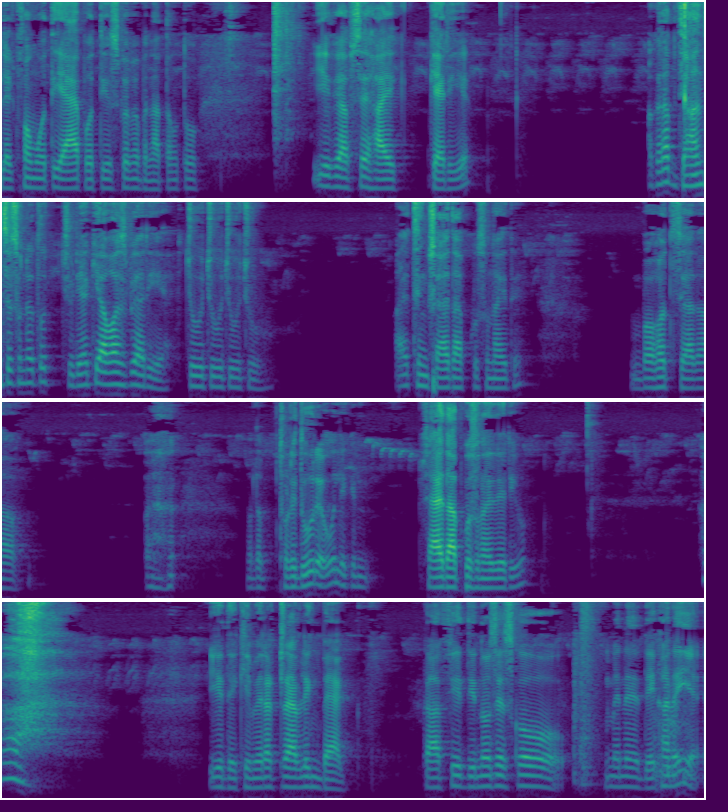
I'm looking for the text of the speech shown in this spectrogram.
प्लेटफॉर्म होती है ऐप होती है, उस पर मैं बनाता हूँ। तो ये भी आपसे हाई कह रही है। अगर आप ध्यान से सुने तो चिड़िया की आवाज़ भी आ रही है। चू चू चू चू। आई थिंक शायद आपको सुनाई दे। बहुत ज़्यादा मतलब थोड़ी दूर है वो, लेकिन शायद आपको सुनाई दे रही हो। ये देखिए मेरा ट्रैवलिंग बैग काफ़ी दिनों से इसको मैंने देखा नहीं है।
